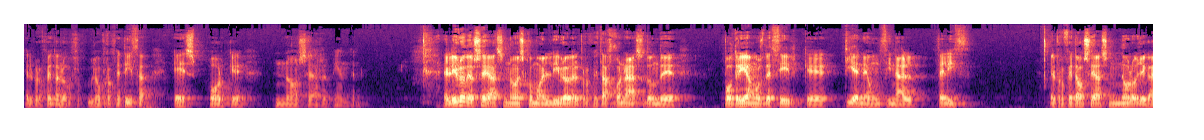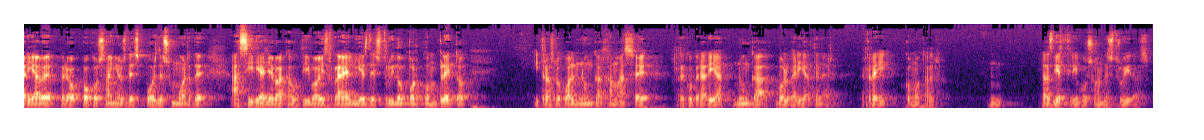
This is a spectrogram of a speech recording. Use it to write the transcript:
el profeta lo, profetiza, es porque no se arrepienten. El libro de Oseas no es como el libro del profeta Jonás, donde podríamos decir que tiene un final feliz. El profeta Oseas no lo llegaría a ver, pero pocos años después de su muerte, Asiria lleva cautivo a Israel y es destruido por completo, y tras lo cual nunca jamás se recuperaría, nunca volvería a tener rey como tal. Las diez tribus son destruidas.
